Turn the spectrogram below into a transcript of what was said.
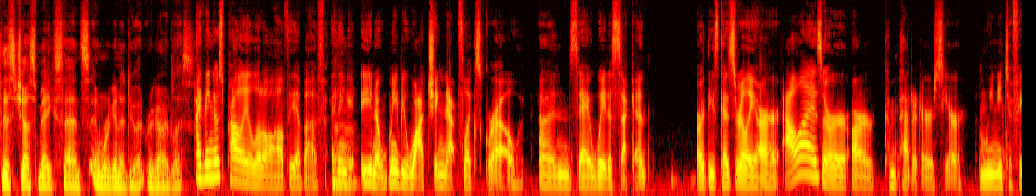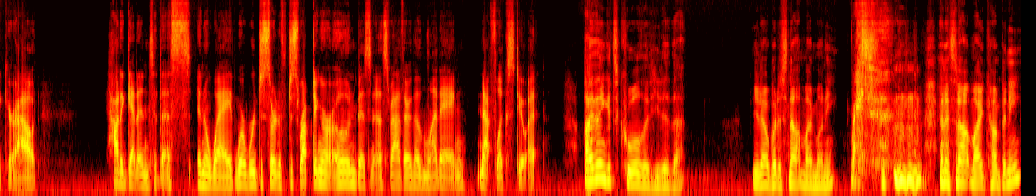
this just makes sense and we're going to do it regardless? I think it was probably a little all of the above. I think, uh-huh. you know, maybe watching Netflix grow and say, wait a second, are these guys really our allies or our competitors here? And we need to figure out how to get into this in a way where we're just sort of disrupting our own business rather than letting Netflix do it. I think it's cool that he did that, you know, but it's not my money Right. and it's not my company.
